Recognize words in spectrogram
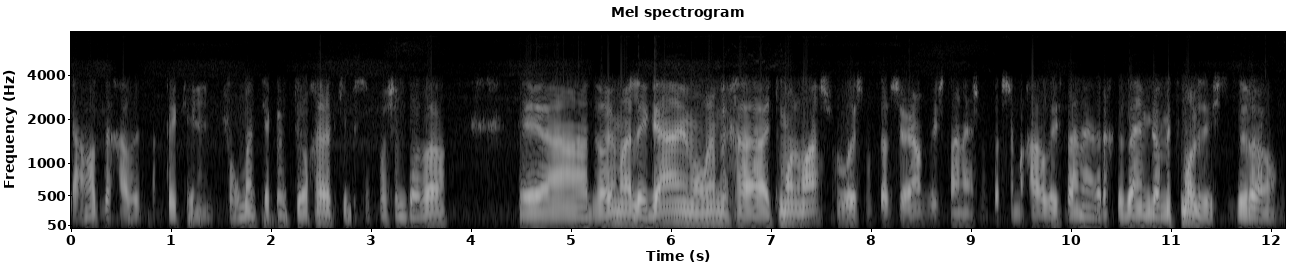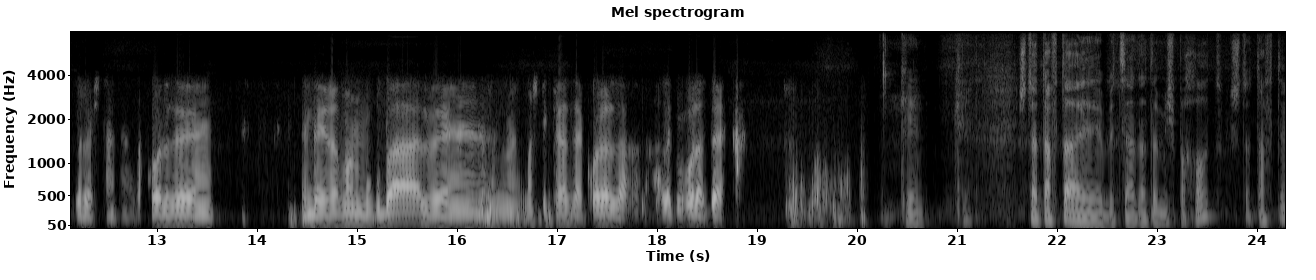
לענות לך ולספק אינפורמציה כזאת או אחרת, כי בסופו של דבר, אה, הדברים האלה, גם אם אומרים לך אתמול משהו, יש מצב שהיום זה ישתנה, יש מצב שמחר זה ישתנה, ולך תדע אם גם אתמול זה, ישתנה, זה, לא, זה לא ישתנה. הכל זה, זה בעירבון מוגבל, ומה שנקרא זה הכל על, על הגבול הדק. כן. כן. השתתפת אה, בצעדת המשפחות? השתתפתם?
